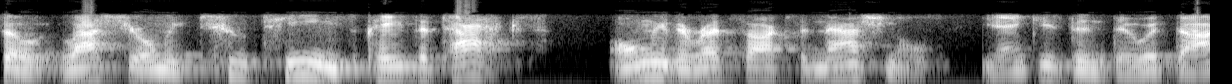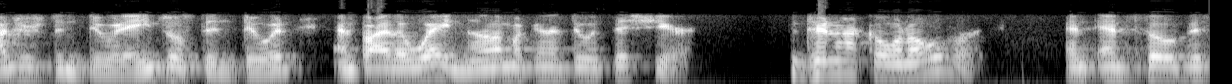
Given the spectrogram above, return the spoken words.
So last year, only two teams paid the tax. Only the Red Sox and Nationals. Yankees didn't do it. Dodgers didn't do it. Angels didn't do it. And by the way, none of them are going to do it this year. They're not going over. And and so this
